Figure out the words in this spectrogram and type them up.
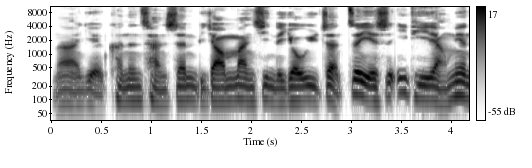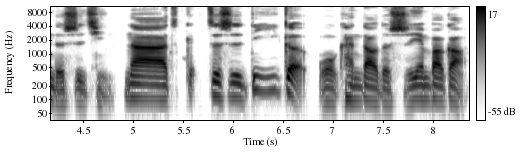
那也可能产生比较慢性的忧郁症，这也是。一体两面的事情，那这个这是第一个我看到的实验报告。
